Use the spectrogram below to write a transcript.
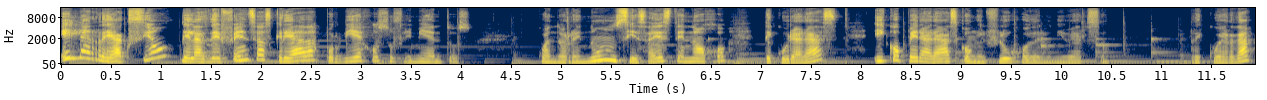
es la reacción de las defensas creadas por viejos sufrimientos. Cuando renuncies a este enojo, te curarás y cooperarás con el flujo del universo. Recuerda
